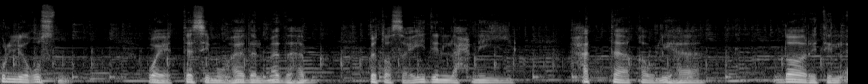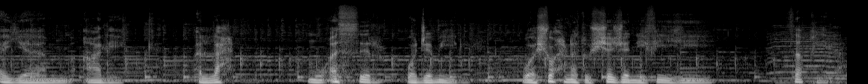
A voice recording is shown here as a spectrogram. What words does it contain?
كل غصن ويتسم هذا المذهب بتصعيد لحني حتى قولها دارت الأيام عليك. اللحن مؤثر وجميل وشحنة الشجن فيه ثقيلة.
